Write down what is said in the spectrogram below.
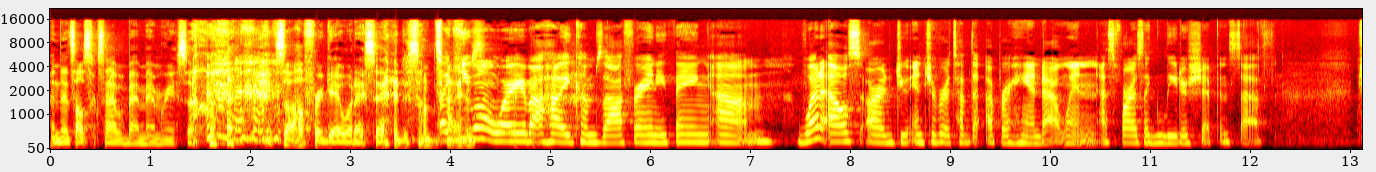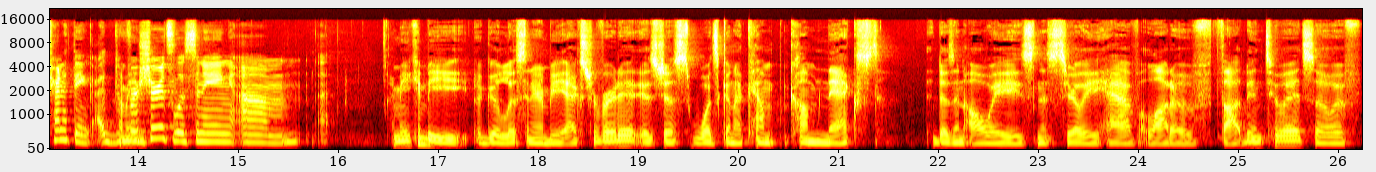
and that's also because I have a bad memory, so so I'll forget what I said sometimes. like he won't worry about how he comes off or anything. Um, what else are do introverts have the upper hand at when as far as like leadership and stuff? I'm trying to think. Uh, For mean- sure, it's listening. Um, I mean, you can be a good listener and be extroverted. It's just what's gonna come come next. It doesn't always necessarily have a lot of thought into it. So if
